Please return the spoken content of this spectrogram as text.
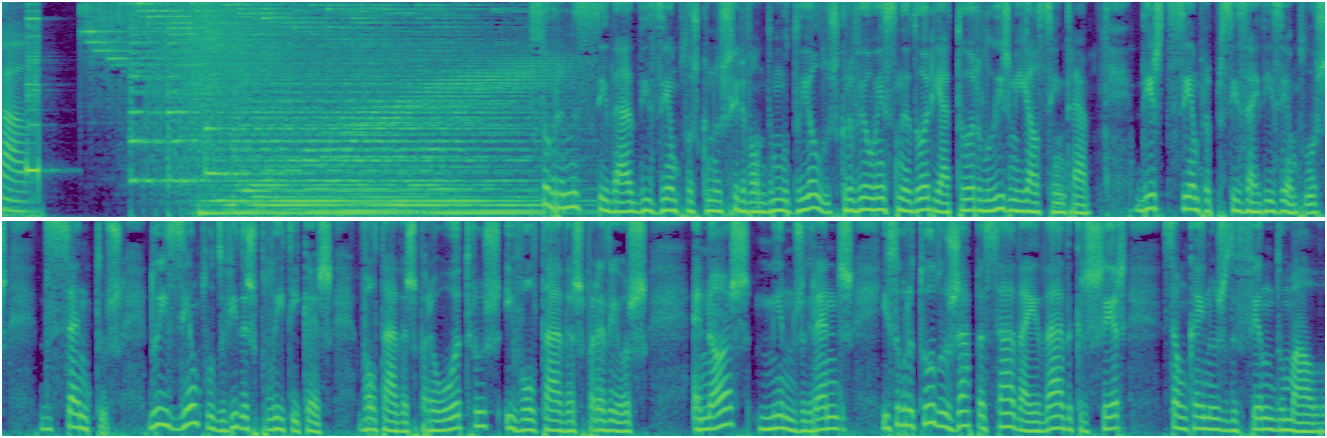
Cal. Sobre a necessidade de exemplos que nos sirvam de modelo, escreveu o encenador e ator Luís Miguel Sintra. Desde sempre precisei de exemplos, de santos, do exemplo de vidas políticas, voltadas para outros e voltadas para Deus. A nós, menos grandes e, sobretudo, já passada a idade de crescer, são quem nos defende do mal,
